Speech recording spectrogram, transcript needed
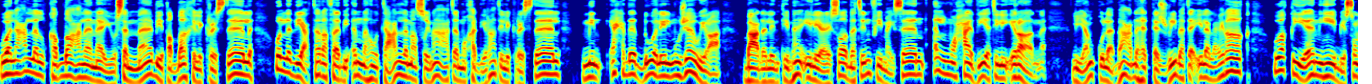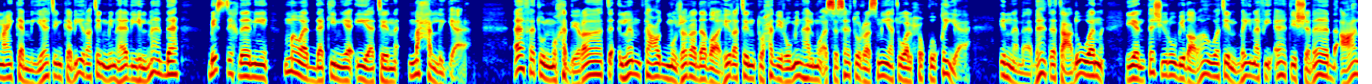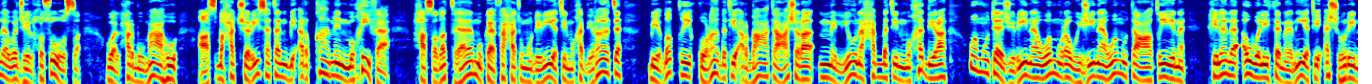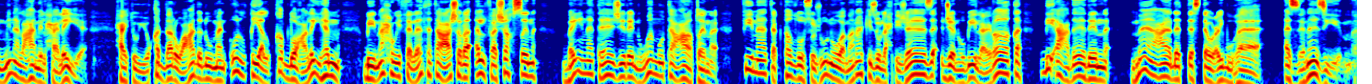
ولعل القبض على ما يسمى بطباخ الكريستال والذي اعترف بأنه تعلم صناعة مخدرات الكريستال من إحدى الدول المجاورة بعد الانتماء لعصابة في ميسان المحاذية لإيران. لينقل بعدها التجربة إلى العراق وقيامه بصنع كميات كبيرة من هذه المادة باستخدام مواد كيميائية محلية. آفة المخدرات لم تعد مجرد ظاهرة تحذر منها المؤسسات الرسمية والحقوقية، إنما باتت عدوا ينتشر بضراوة بين فئات الشباب على وجه الخصوص والحرب معه أصبحت شرسه بأرقام مخيفة حصدتها مكافحة مديرية المخدرات بضبط قرابة 14 مليون حبة مخدرة ومتاجرين ومروجين ومتعاطين خلال أول ثمانية أشهر من العام الحالي حيث يقدر عدد من ألقي القبض عليهم بنحو 13 ألف شخص بين تاجر ومتعاط فيما تكتظ سجون ومراكز الاحتجاز جنوبي العراق بأعداد ما عادت تستوعبها. الزنازين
